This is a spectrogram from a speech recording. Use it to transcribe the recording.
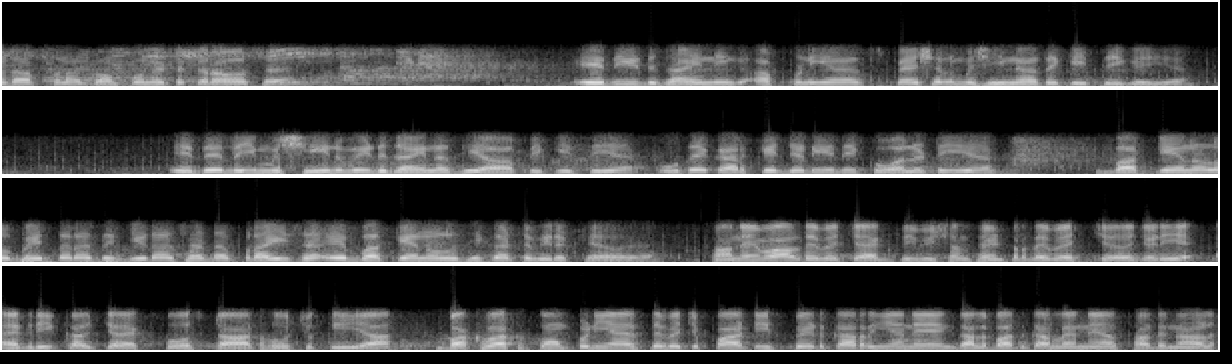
ਜਿਹੜਾ ਆਪਣਾ ਕੰਪੋਨੈਂਟ ਕ੍ਰਾਸ ਹੈ, ਇਹਦੀ ਡਿਜ਼ਾਈਨਿੰਗ ਆਪਣੀਆਂ ਸਪੈਸ਼ਲ ਮਸ਼ੀਨਾਂ ਤੇ ਕੀਤੀ ਗਈ ਹੈ। ਇਹਦੇ ਲਈ ਮਸ਼ੀਨ ਵੀ ਡਿਜ਼ਾਈਨ ਅਸੀਂ ਆਪ ਹੀ ਕੀਤੀ ਹੈ। ਉਹਦੇ ਕਰਕੇ ਜਿਹੜੀ ਇਹਦੀ ਕੁਆਲਿਟੀ ਹੈ ਬਾਕੀਆਂ ਨਾਲੋਂ ਬਿਹਤਰ ਹੈ ਤੇ ਜਿਹੜਾ ਸਾਡਾ ਪ੍ਰਾਈਸ ਹੈ ਇਹ ਬਾਕੀਆਂ ਨਾਲੋਂ ਅਸੀਂ ਘੱਟ ਵੀ ਰੱਖਿਆ ਹੋਇਆ। ਸਾਨੇਵਾਲ ਦੇ ਵਿੱਚ ਐਗਜ਼ੀਬਿਸ਼ਨ ਸੈਂਟਰ ਦੇ ਵਿੱਚ ਜਿਹੜੀ ਐਗਰੀਕਲਚਰ ਐਕਸਪੋ ਸਟਾਰਟ ਹੋ ਚੁੱਕੀ ਆ। ਵੱਖ-ਵੱਖ ਕੰਪਨੀਆਂ ਇਸ ਦੇ ਵਿੱਚ ਪਾਰਟਿਸਿਪੇਟ ਕਰ ਰਹੀਆਂ ਨੇ ਗੱਲਬਾਤ ਕਰ ਲੈਂਦੇ ਆ ਸਾਡੇ ਨਾਲ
